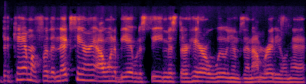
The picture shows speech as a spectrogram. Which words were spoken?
the camera for the next hearing. I want to be able to see Mr. Harold Williams and I'm ready on that.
